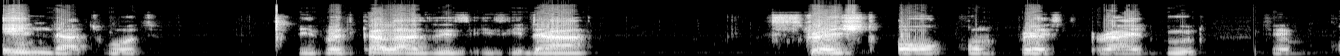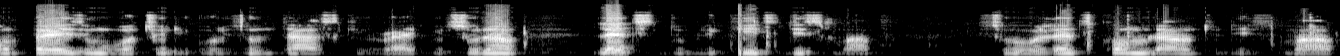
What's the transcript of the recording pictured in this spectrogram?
In that what the vertical axis is either stretched or compressed, right? Good. Um, comparison what to the horizontal scale, right? Good. So now let's duplicate this map. So let's come down to this map.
